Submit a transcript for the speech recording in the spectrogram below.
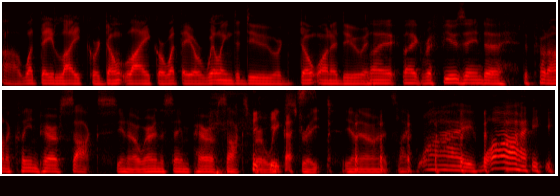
uh, what they like or don't like, or what they are willing to do or don't want to do. And like like refusing to to put on a clean pair of socks, you know, wearing the same pair of socks for a week yes. straight, you know, and it's like, why, why?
